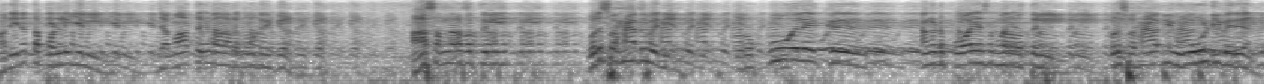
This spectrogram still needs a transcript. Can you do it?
മദീനത്തെ പള്ളിയിൽ ജമാഅത്ത് ഇങ്ങനെ നടന്നുകൊണ്ടിരിക്കുകയാണ്. ആ സന്ദർഭത്തിൽ ഒരു സ്വഹാബി വരിക റുക്കൂവിലേക്ക് അങ്ങോട്ട് പോയ സന്ദർഭത്തിൽ ഒരു സുഹാബി ഓടി വരികയാണ്.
